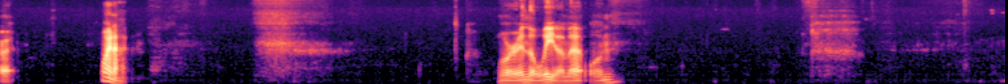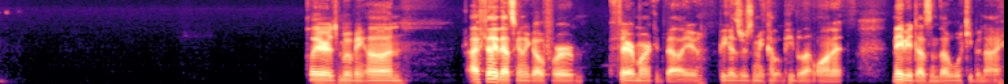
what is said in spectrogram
Right. Why not? We're in the lead on that one. Players moving on. I feel like that's going to go for fair market value because there's going to be a couple people that want it. Maybe it doesn't though. We'll keep an eye.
